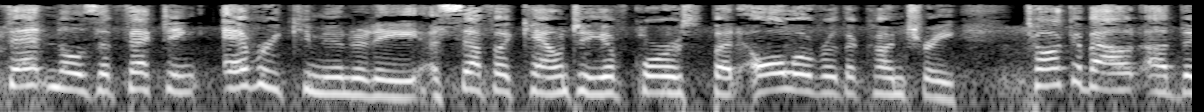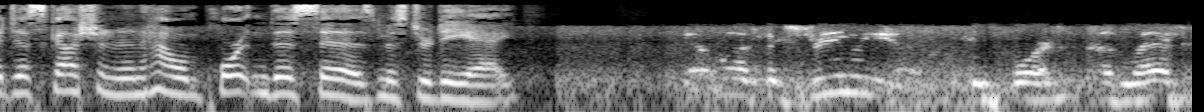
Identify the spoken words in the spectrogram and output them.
Fentanyl is affecting every community, Suffolk County, of course, but all over the country. Talk about uh, the discussion and how important this is, Mr. DA. Yeah, well, it's extremely important. Last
